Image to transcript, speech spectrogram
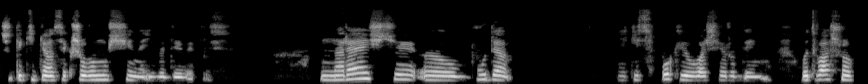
що такий нюанс, якщо ви мужчина і ви дивитесь. Нарешті е, буде якийсь спокій у вашій родині. От вашу е,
